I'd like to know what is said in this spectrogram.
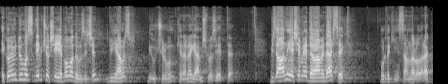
Ekonomi durmasın diye birçok şey yapamadığımız için dünyamız bir uçurumun kenarına gelmiş vaziyette. Biz anı yaşamaya devam edersek, buradaki insanlar olarak,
